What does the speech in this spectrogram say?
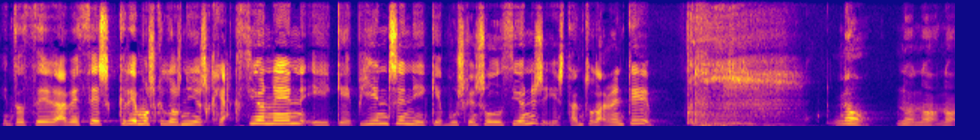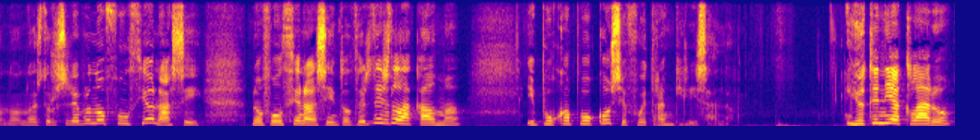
Entonces, a veces creemos que los niños reaccionen y que piensen y que busquen soluciones y están totalmente... No, no, no, no, no, nuestro cerebro no funciona así, no funciona así. Entonces, desde la calma, y poco a poco se fue tranquilizando. yo tenía claro,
